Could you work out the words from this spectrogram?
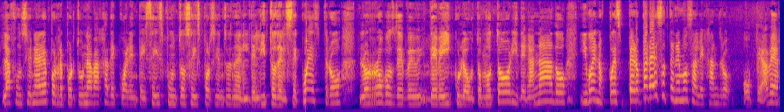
la funcionaria por reportó una baja de 46.6% en el delito del secuestro, los robos de, de vehículo automotor y de ganado. Y bueno, pues, pero para eso tenemos a Alejandro Ope. A ver,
